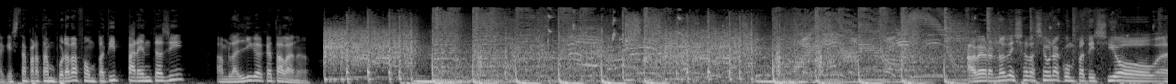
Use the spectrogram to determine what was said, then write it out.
aquesta pretemporada fa un petit parèntesi amb la Lliga Catalana. A veure, no deixa de ser una competició eh,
